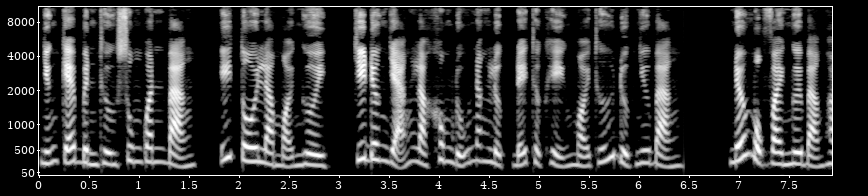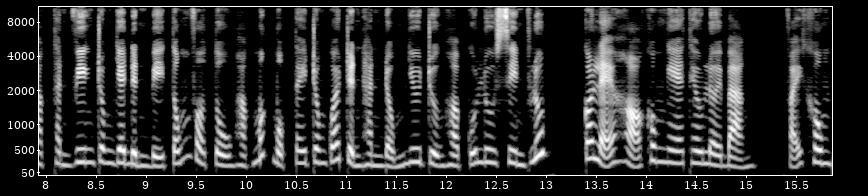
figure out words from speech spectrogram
Những kẻ bình thường xung quanh bạn, ý tôi là mọi người, chỉ đơn giản là không đủ năng lực để thực hiện mọi thứ được như bạn. Nếu một vài người bạn hoặc thành viên trong gia đình bị tống vào tù hoặc mất một tay trong quá trình hành động như trường hợp của Lucine Bluth, có lẽ họ không nghe theo lời bạn, phải không?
